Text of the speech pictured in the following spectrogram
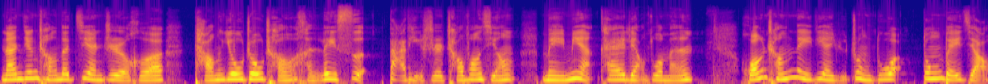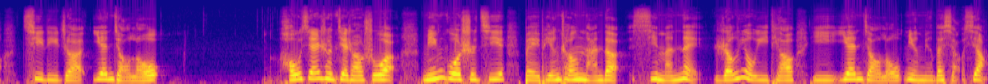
南京城的建制和唐幽州城很类似，大体是长方形，每面开两座门，皇城内殿宇众多，东北角屹立着燕角楼。侯先生介绍说，民国时期北平城南的西门内仍有一条以烟角楼命名的小巷，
